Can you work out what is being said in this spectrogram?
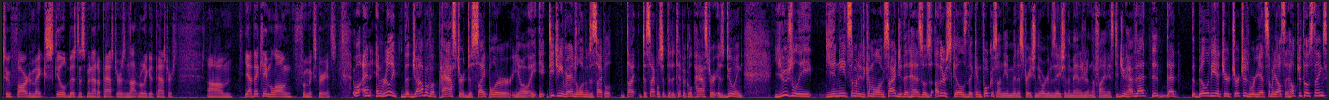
too far to make skilled businessmen out of pastors and not really good pastors. Um, yeah, that came along from experience. Well, and and really, the job of a pastor, discipler, you know, teaching evangelism, and disciple di- discipleship that a typical pastor is doing, usually you need somebody to come alongside you that has those other skills that can focus on the administration, the organization, the management, and the finance. Did you have that that ability at your churches where you had somebody else that helped you with those things,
